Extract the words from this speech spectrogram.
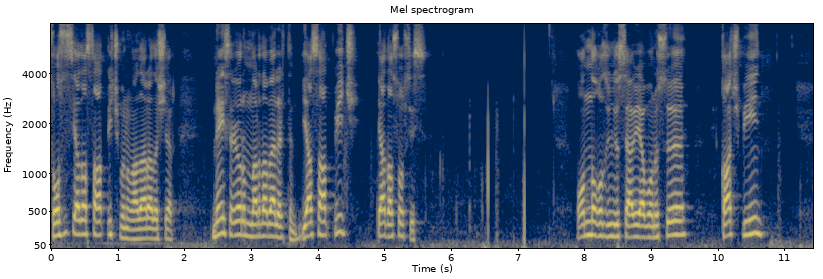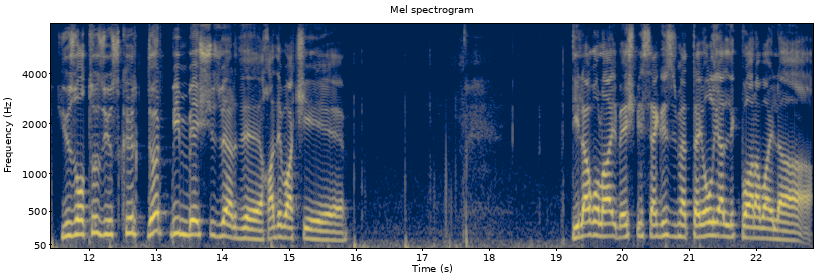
Sosis ya da sandviç bunun adı arkadaşlar. Neyse yorumlarda belirtin. Ya sandviç ya da sosis. 19. seviye bonusu kaç bin? 130 140 4500 verdi. Hadi bakayım. Dila kolay 5800 metre yol geldik bu arabayla.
